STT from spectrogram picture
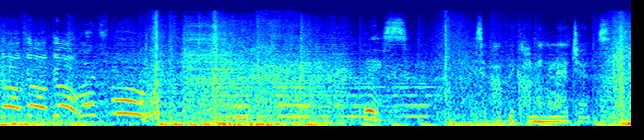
Go, go, go! Let's move! This is about becoming legends.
